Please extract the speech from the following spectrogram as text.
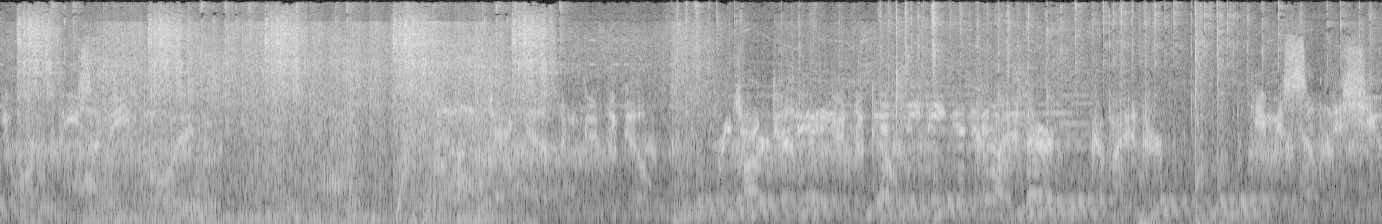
You want a piece of me, boy? I'm jacked up and good to go. Checked good to go. SCV good to go, sir. Commander, give me something to shoot.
